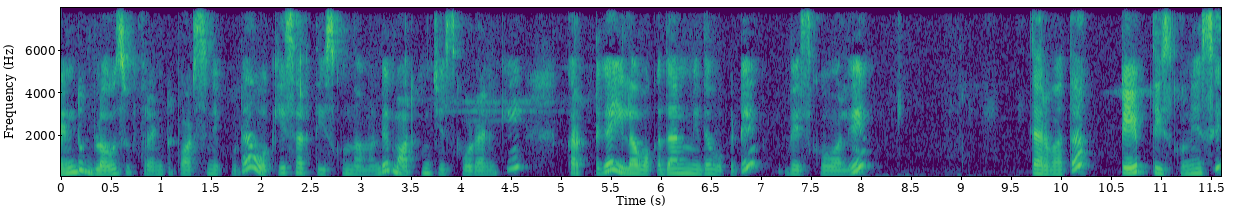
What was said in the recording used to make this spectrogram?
రెండు బ్లౌజ్ ఫ్రంట్ పార్ట్స్ని కూడా ఒకేసారి తీసుకుందామండి మార్కింగ్ చేసుకోవడానికి. కరెక్ట్గా ఇలా ఒకదాని మీద ఒకటి వేసుకోవాలి. తర్వాత టేప్ తీసుకునేసి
